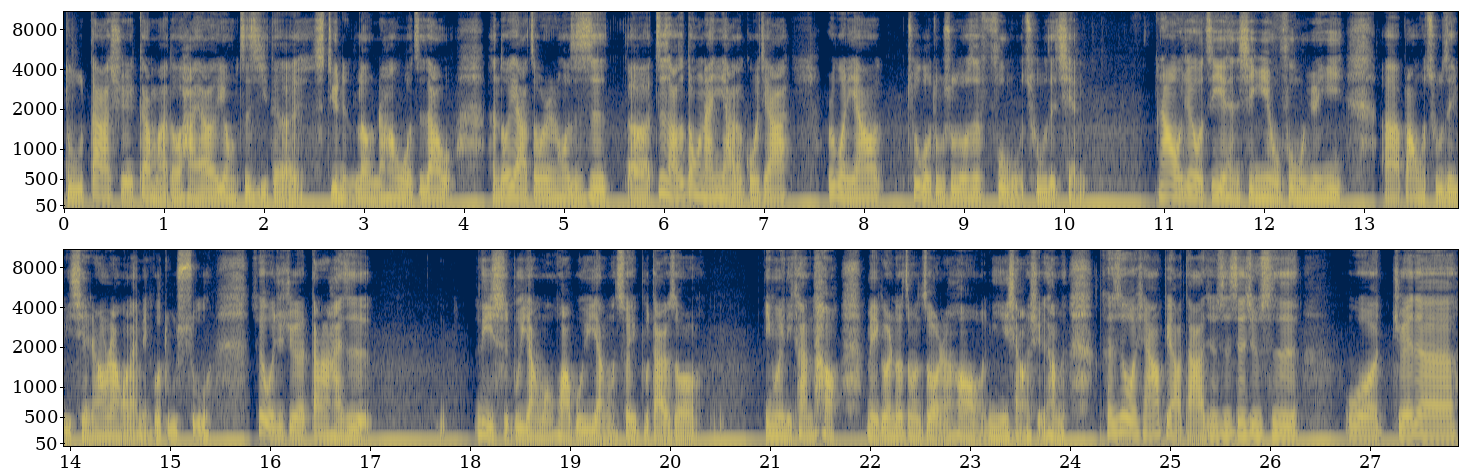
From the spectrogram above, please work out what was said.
读大学干嘛都还要用自己的 student loan，然后我知道很多亚洲人或者是呃至少是东南亚的国家，如果你要出国读书，都是父母出的钱。然后我觉得我自己也很幸运，我父母愿意呃帮我出这笔钱，然后让我来美国读书，所以我就觉得当然还是历史不一样，文化不一样，所以不代表说因为你看到美国人都这么做，然后你也想要学他们。可是我想要表达就是，这就是我觉得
